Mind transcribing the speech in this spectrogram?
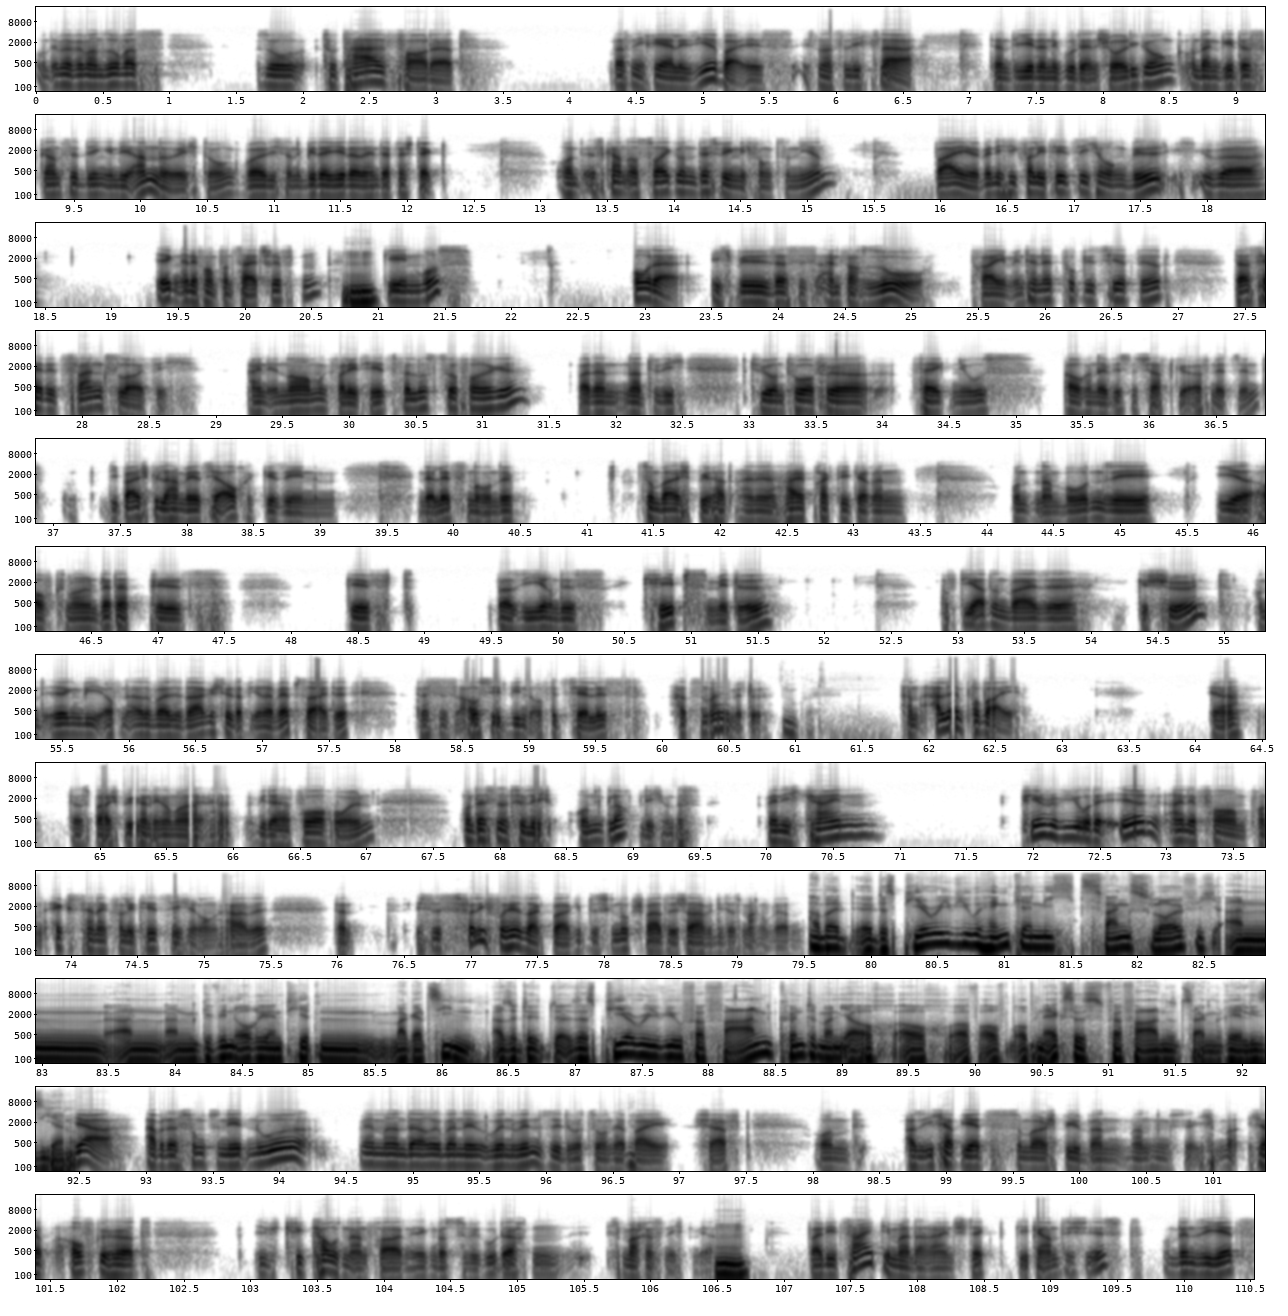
Und immer wenn man sowas so total fordert, was nicht realisierbar ist, ist natürlich klar. Dann hat jeder eine gute Entschuldigung und dann geht das ganze Ding in die andere Richtung, weil sich dann wieder jeder dahinter versteckt. Und es kann aus zwei Gründen deswegen nicht funktionieren, weil wenn ich die Qualitätssicherung will, ich über irgendeine Form von Zeitschriften mhm. gehen muss, oder ich will, dass es einfach so frei im Internet publiziert wird. Das hätte zwangsläufig einen enormen Qualitätsverlust zur Folge, weil dann natürlich Tür und Tor für Fake News auch in der Wissenschaft geöffnet sind. Die Beispiele haben wir jetzt ja auch gesehen in der letzten Runde. Zum Beispiel hat eine Heilpraktikerin unten am Bodensee ihr auf Knollenblätterpilzgift basierendes Krebsmittel auf die Art und Weise geschönt und irgendwie auf eine Art und Weise dargestellt auf ihrer Webseite, dass es aussieht wie ein offizielles Arzneimittel. Oh An allem vorbei. Ja, das Beispiel kann ich nochmal wieder hervorholen. Und das ist natürlich unglaublich. Und das, wenn ich kein Peer Review oder irgendeine Form von externer Qualitätssicherung habe, ist es völlig vorhersagbar. Gibt es genug schwarze Schafe, die das machen werden. Aber äh, das Peer Review hängt ja nicht zwangsläufig an, an, an gewinnorientierten Magazinen. Also das Peer Review Verfahren könnte man ja auch, auch auf, auf Open Access Verfahren sozusagen realisieren. Ja, aber das funktioniert nur, wenn man darüber eine Win-Win-Situation herbeischafft. Und also ich habe jetzt zum Beispiel, man, ich, ich habe aufgehört, ich kriege tausend Anfragen, irgendwas zu begutachten, ich mache es nicht mehr. Mhm. Weil die Zeit, die man da reinsteckt, gigantisch ist. Und wenn Sie jetzt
